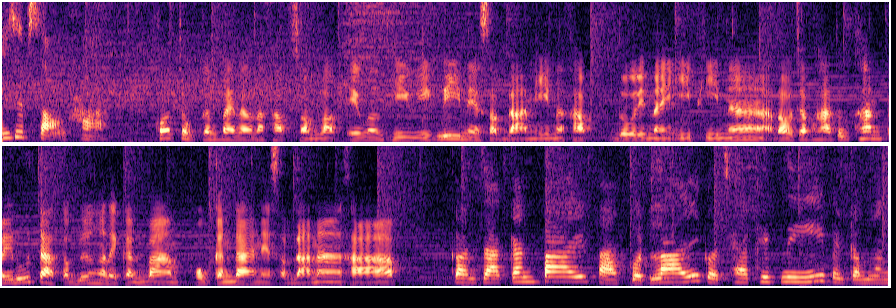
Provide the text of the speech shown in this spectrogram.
2022 ค่ะ ก็จบกันไปแล้วนะครับสำหรับ MLT Weekly ในสัปดาห์นี้นะครับ โดยใน EP หน้าเราจะพาทุกท่านไปรู้จักกับเรื่องอะไรกันบ้าง พบกันได้ในสัปดาห์หน้าครับ ก่อนจากกันไปฝากกดไลค์ กดแชร์คลิปนี้เป็นกำลัง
